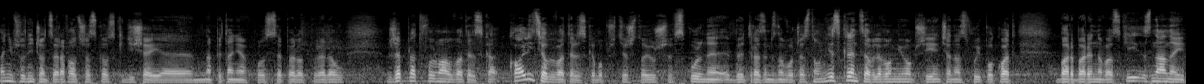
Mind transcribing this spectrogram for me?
Pani Przewodnicząca, Rafał Trzaskowski dzisiaj e, na pytania w Polsce.pl odpowiadał, że Platforma Obywatelska, Koalicja Obywatelska, bo przecież to już wspólny byt razem z Nowoczesną, nie skręca w lewo mimo przyjęcia na swój pokład Barbary Nowackiej, znanej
